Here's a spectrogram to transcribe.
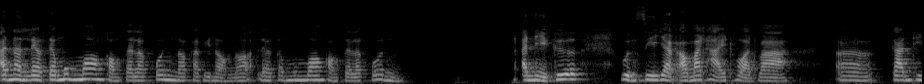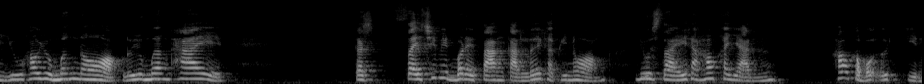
อันนั้นแล้วแต่มุมมองของแต่ละคนเนาะค่ะพี่น้องเนาะแล้วแต่มุมมองของแต่ละคน อันนี้คือหวึงซีอยากเอามาถ่ายถอดว่าการที่อยู่เฮาอยู่เมืองนอก หรืออยู่เมืองไทยก็ใส่ชีวิตบ่ได้ต่างกันเลยค่ะพี่น้องอยู่ไสถ้าเฮาขยันเฮาก็บ่อึดกิน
